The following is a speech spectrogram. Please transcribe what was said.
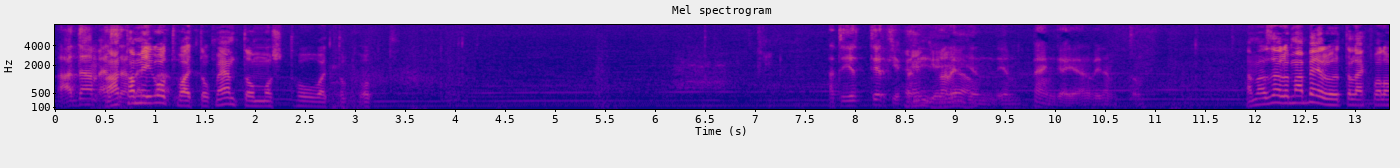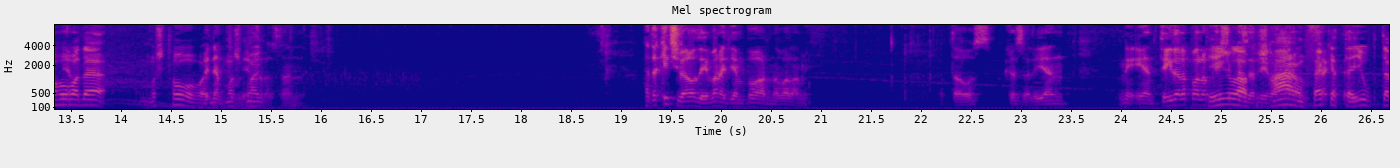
Ádám, ezzel Hát ha még ott vagytok, mert nem tudom most hol vagytok ott. Hát így a térképen így van egy ilyen, ilyen pengejel, vagy nem tudom. Hát mert az előbb már bejelöltelek valahova, Ja. de most hol Vagy vagy? nem most tudom, meg... lenne. Hát a kicsivel odébb van egy ilyen barna valami. Ott ahhoz közel, ilyen, ilyen téglalap alak, Téglalap közeli és van három fekete lyuk. Te,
